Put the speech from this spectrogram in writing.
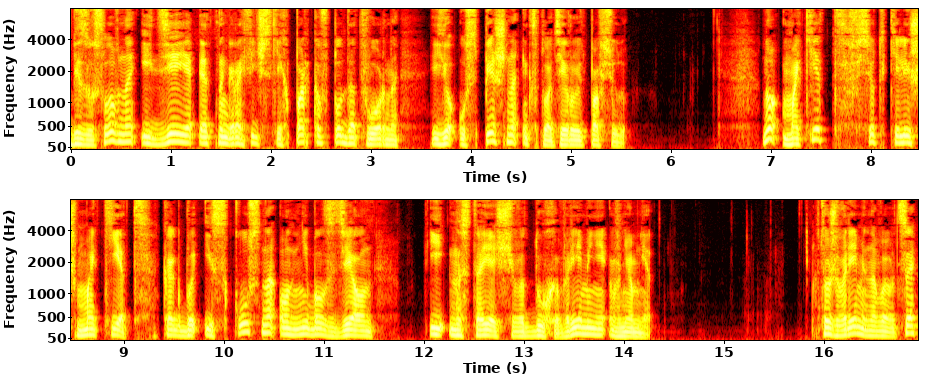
Безусловно, идея этнографических парков плодотворна, ее успешно эксплуатируют повсюду. Но макет все-таки лишь макет, как бы искусно он ни был сделан, и настоящего духа времени в нем нет. В то же время на ВВЦ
